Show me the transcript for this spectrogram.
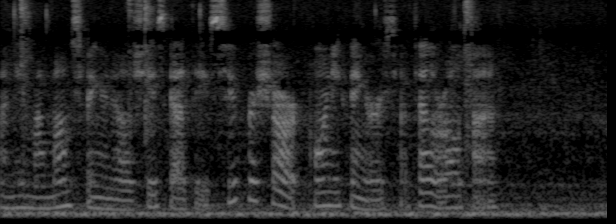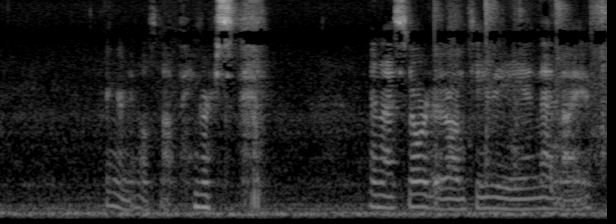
I need my mom's fingernails. She's got these super sharp, pointy fingers. I tell her all the time. Fingernails, not fingers. and I snorted on TV, and that nice?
